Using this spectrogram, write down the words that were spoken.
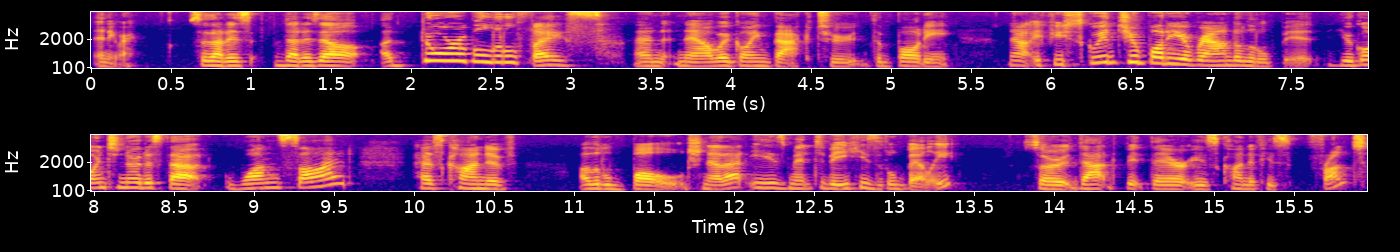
Anyway, so that is, that is our adorable little face. And now we're going back to the body. Now, if you squidge your body around a little bit, you're going to notice that one side has kind of a little bulge. Now that is meant to be his little belly. So that bit there is kind of his front.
